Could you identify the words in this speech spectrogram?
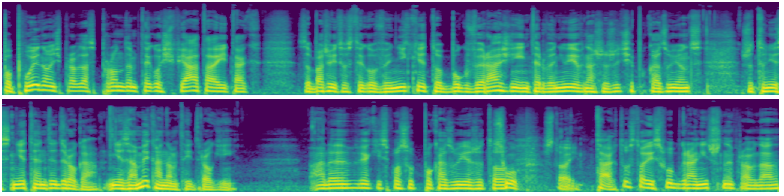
popłynąć, prawda, z prądem tego świata i tak zobaczyć, co z tego wyniknie, to Bóg wyraźnie interweniuje w nasze życie, pokazując, że to jest nie tędy droga. Nie zamyka nam tej drogi, ale w jakiś sposób pokazuje, że to... Słup stoi. Tak, tu stoi słup graniczny, prawda,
